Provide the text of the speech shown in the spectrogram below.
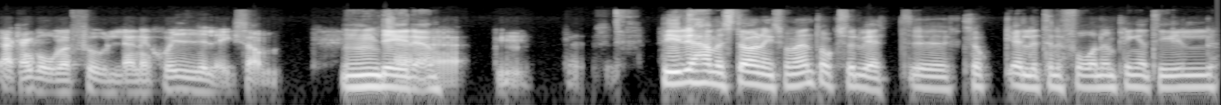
Jag kan gå med full energi liksom. Mm, det är det. Eh, mm. Det är det här med störningsmoment också, du vet, eh, klock eller telefonen plingar till,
